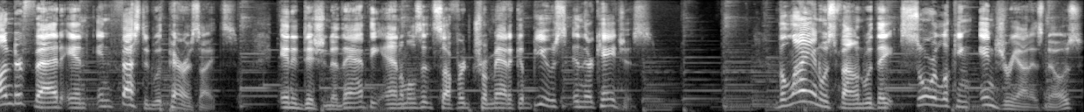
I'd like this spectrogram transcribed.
underfed and infested with parasites. In addition to that the animals had suffered traumatic abuse in their cages. The lion was found with a sore looking injury on his nose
